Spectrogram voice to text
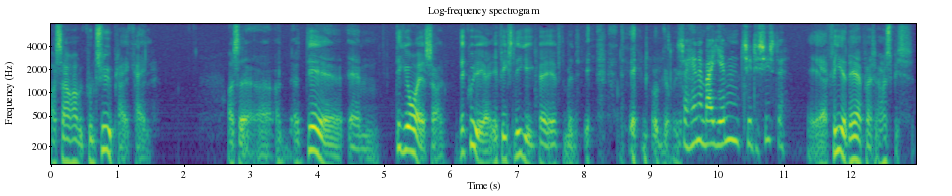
Og så har vi kun sygeplejekejl. Og, så, og, og det, øh, det gjorde jeg så. Det kunne jeg, jeg fik slik ikke bagefter, men det, det ikke noget Så han er bare hjemme til det sidste? Ja, fire dage på hospice.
